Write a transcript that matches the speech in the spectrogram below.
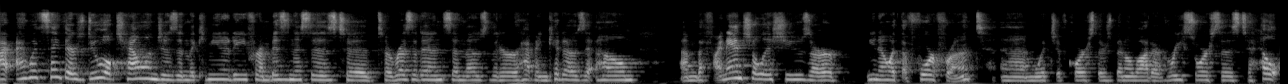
I, I would say there's dual challenges in the community from businesses to, to residents and those that are having kiddos at home. Um, the financial issues are, you know, at the forefront, um, which of course there's been a lot of resources to help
